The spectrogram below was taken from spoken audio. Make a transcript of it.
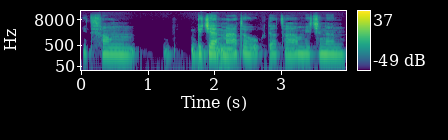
iets van budgetmatig ook, dat dat een beetje een,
